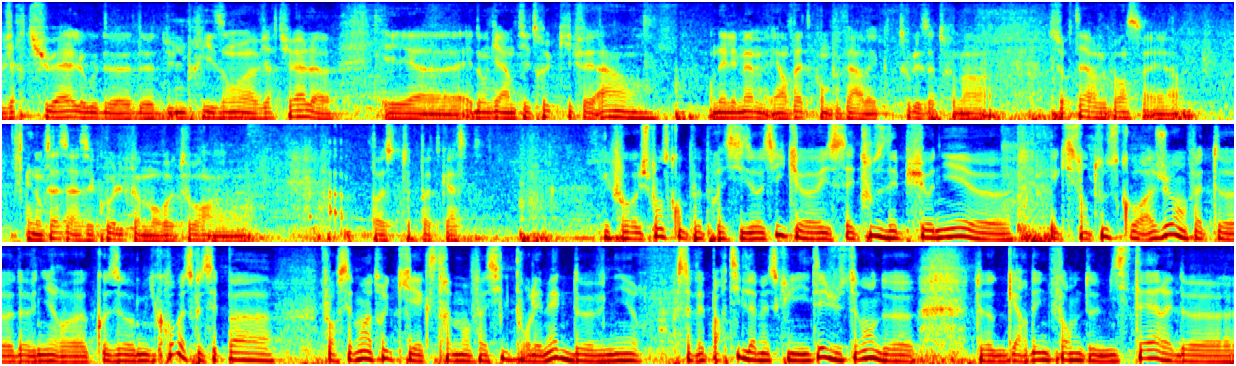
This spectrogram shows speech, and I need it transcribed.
virtuels ou d'une prison virtuelle et, donc il y a un petit truc qui fait ah on est les mêmes et en fait qu'on peut faire avec tous les êtres humains sur terre je pense et, donc ça c'est assez cool comme retour post podcast Il faut, je pense qu'on peut préciser aussi que c'est tous des pionniers euh, et qui sont tous courageux en fait euh, de venir euh, causer au micro parce que c'est pas forcément un truc qui est extrêmement facile pour les mecs de venir. Ça fait partie de la masculinité justement de, de garder une forme de mystère et de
